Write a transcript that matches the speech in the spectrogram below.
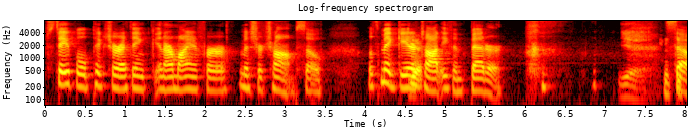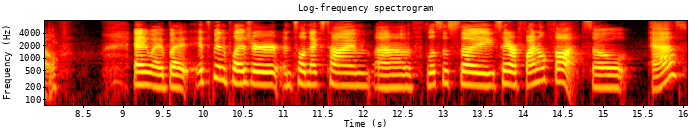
staple picture I think in our mind for Mr. Chomp. So let's make Gator Yeah. Tot even better. Yeah. so anyway but it's been a pleasure until next time uh let's just say say our final thought so as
